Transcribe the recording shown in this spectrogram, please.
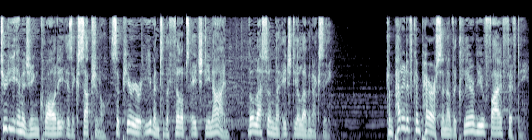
2D imaging quality is exceptional, superior even to the Philips HD9, though less than the HD11XE. Competitive comparison of the ClearVue 550.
